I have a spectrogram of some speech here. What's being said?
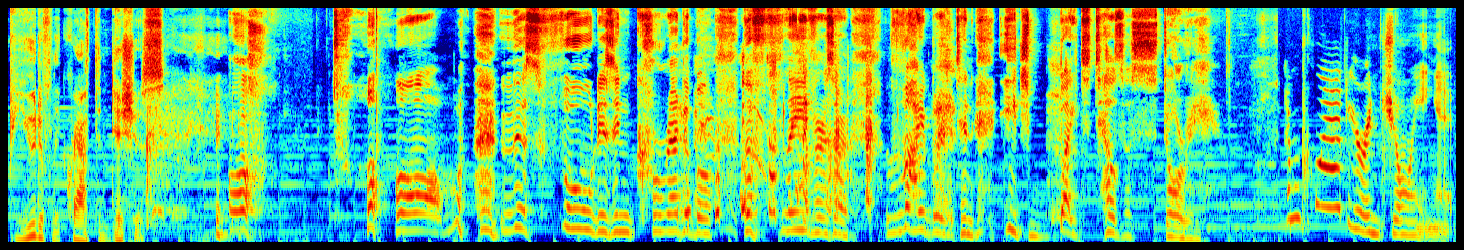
beautifully crafted dishes. Oh, Tom, this food is incredible. The flavors are vibrant, and each bite tells a story. I'm glad you're enjoying it.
